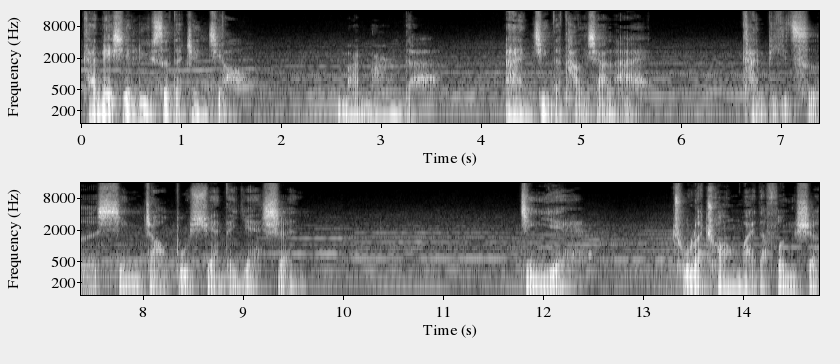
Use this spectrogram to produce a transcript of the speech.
看那些绿色的针脚，慢慢的、安静的躺下来，看彼此心照不宣的眼神。今夜，除了窗外的风声，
